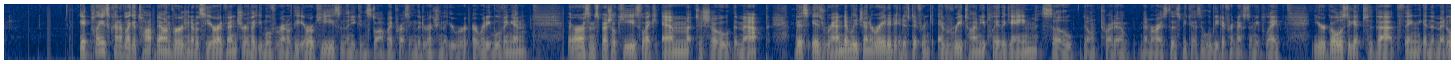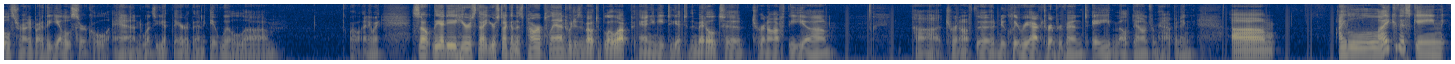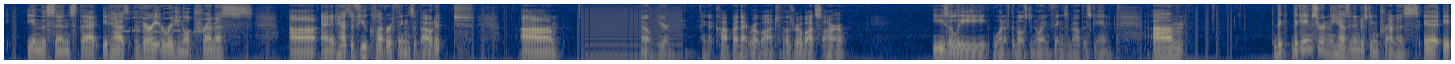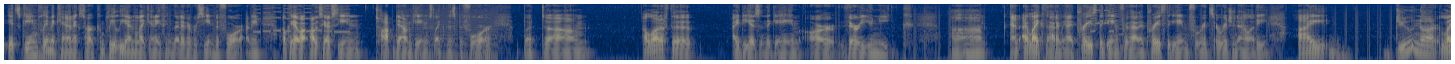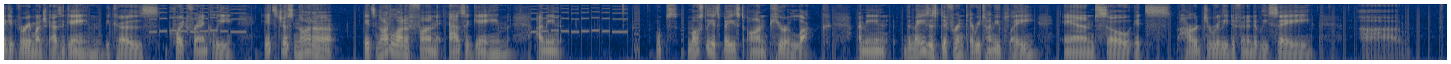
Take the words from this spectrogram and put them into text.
It plays kind of like a top-down version of a Sierra Adventure in that you move around with the arrow keys, and then you can stop by pressing the direction that you're already moving in. There are some special keys like M to show the map. This is randomly generated. It is different every time you play the game, so don't try to memorize this because it will be different next time you play. Your goal is to get to that thing in the middle surrounded by the yellow circle, and once you get there, then it will, um, well, anyway. So the idea here is that you're stuck in this power plant, which is about to blow up, and you need to get to the middle to turn off the... Uh, uh, turn off the nuclear reactor and prevent a meltdown from happening. Um, I like this game in the sense that it has a very original premise uh, and it has a few clever things about it. Um, oh dear, I got caught by that robot. Those robots are easily one of the most annoying things about this game. Um, the, the game certainly has an interesting premise. It, it, its gameplay mechanics are completely unlike anything that I've ever seen before. I mean, okay, obviously I've seen top-down games like this before, but um, a lot of the ideas in the game are very unique. Um, and I like that. I mean, I praise the game for that. I praise the game for its originality. I do not like it very much as a game because, quite frankly, it's just not a it's not a lot of fun as a game. I mean, whoops, mostly it's based on pure luck. I mean, the maze is different every time you play, and so it's hard to really definitively say uh,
